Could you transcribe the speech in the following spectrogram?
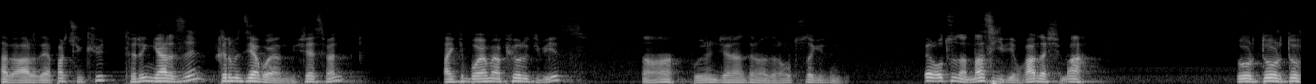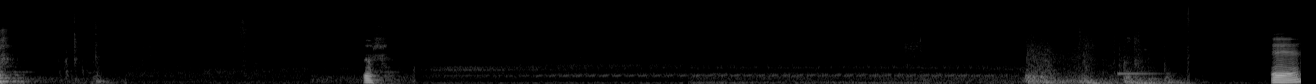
Tabi arıza yapar çünkü tırın yarısı kırmızıya boyanmış resmen. Sanki boyama yapıyoruz gibiyiz. Aha buyurun cenaze namazına 30'a gidin. Ben 30'dan nasıl gideyim kardeşim ah. Dur dur dur. Dur. E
